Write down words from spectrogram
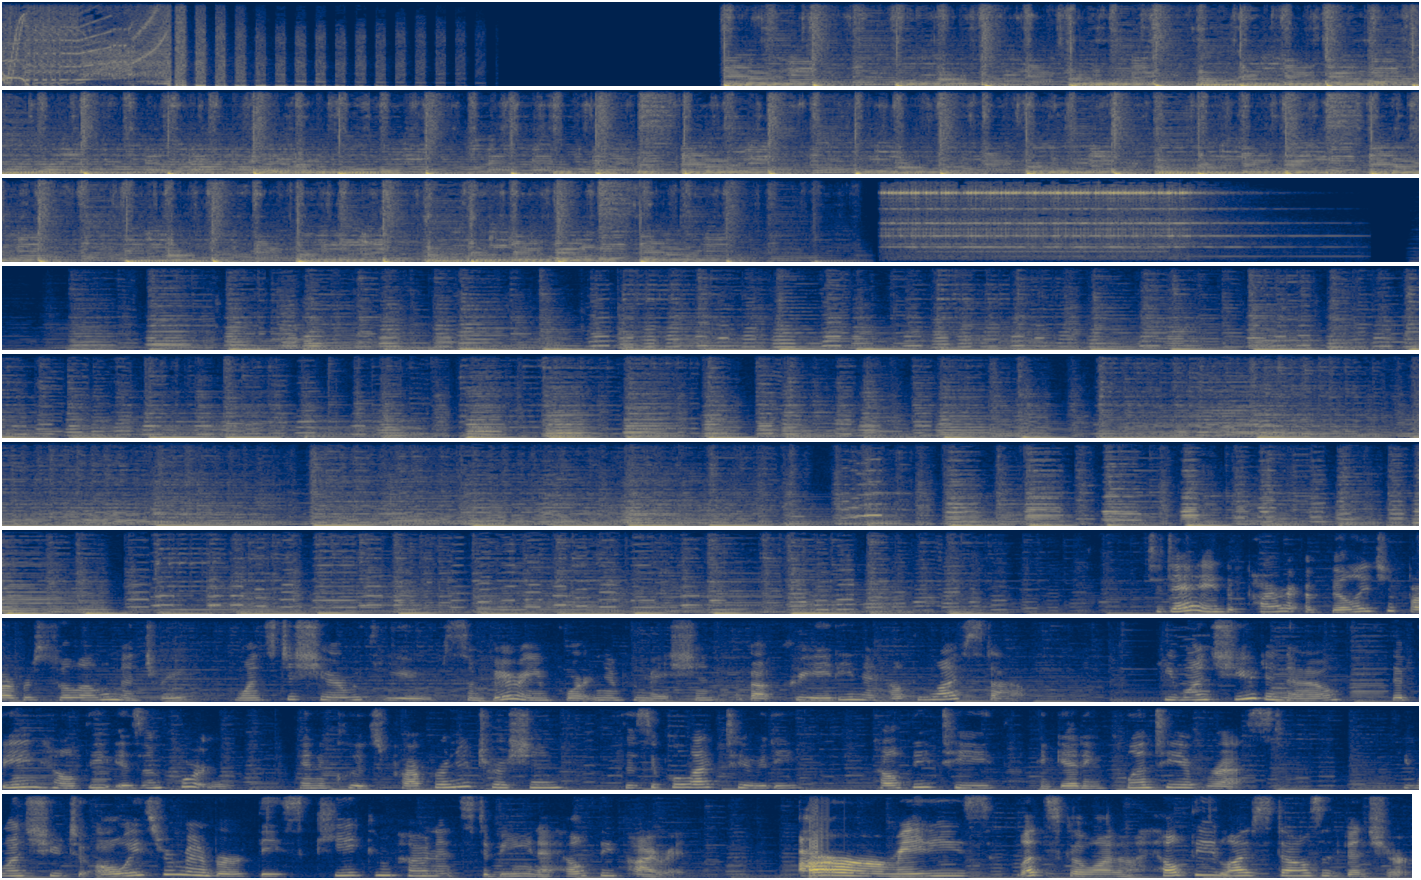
you Today, the pirate of Village of Barboursville Elementary wants to share with you some very important information about creating a healthy lifestyle. He wants you to know that being healthy is important and includes proper nutrition, physical activity, healthy teeth, and getting plenty of rest. He wants you to always remember these key components to being a healthy pirate. Arr, mateys! Let's go on a healthy lifestyles adventure.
